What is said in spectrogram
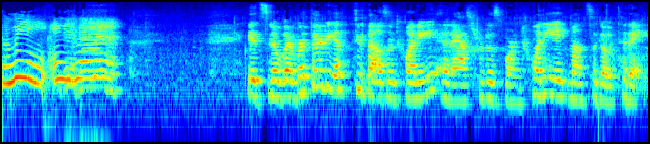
me. It's November 30th, 2020, and Astrid was born 28 months ago today.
